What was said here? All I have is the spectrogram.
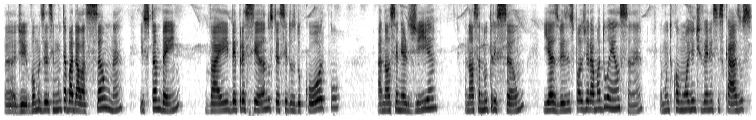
uh, de, vamos dizer assim, muita badalação, né, Isso também vai depreciando os tecidos do corpo, a nossa energia, a nossa nutrição e às vezes pode gerar uma doença, né? É muito comum a gente ver nesses casos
